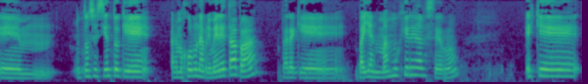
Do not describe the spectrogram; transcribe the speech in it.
Eh, entonces siento que a lo mejor una primera etapa para que vayan más mujeres al cerro es que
